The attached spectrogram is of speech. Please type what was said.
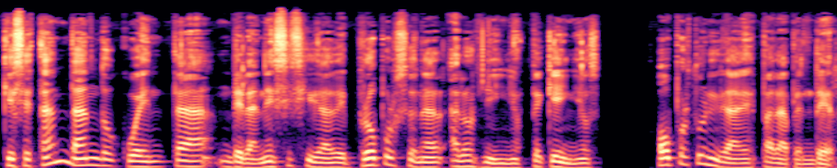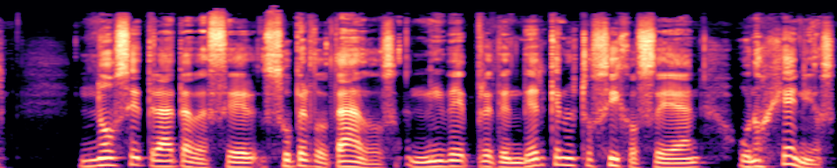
que se están dando cuenta de la necesidad de proporcionar a los niños pequeños oportunidades para aprender. No se trata de ser superdotados ni de pretender que nuestros hijos sean unos genios,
